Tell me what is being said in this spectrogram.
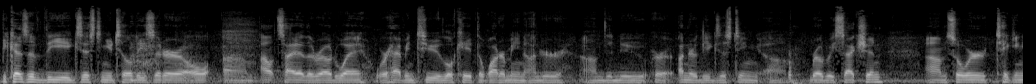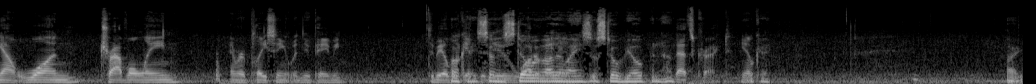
because of the existing utilities that are all, um, outside of the roadway, we're having to locate the water main under um, the new or under the existing um, roadway section. Um, so we're taking out one travel lane and replacing it with new paving to be able to Okay, get the so new there's still water main other in. lanes will still be open. Huh? That's correct. Yep. Okay. All right.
